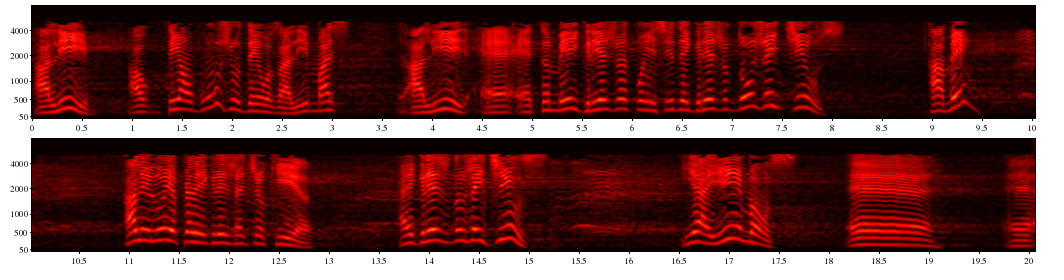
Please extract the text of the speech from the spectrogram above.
Ali tem alguns judeus ali, mas ali é, é também igreja conhecida, a igreja dos gentios. Amém? Aleluia pela igreja Antioquia. A igreja dos gentios. E aí, irmãos, é, é,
